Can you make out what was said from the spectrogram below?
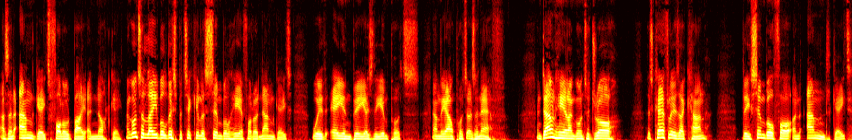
as an AND gate followed by a NOT gate. I'm going to label this particular symbol here for a NAND gate with A and B as the inputs and the output as an F. And down here I'm going to draw as carefully as I can the symbol for an AND gate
